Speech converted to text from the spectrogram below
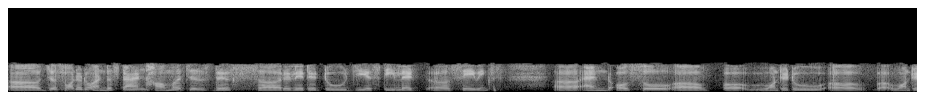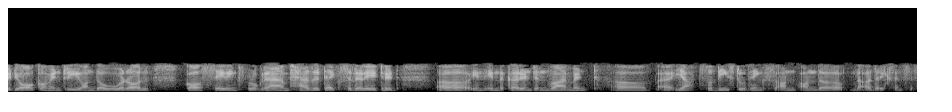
Uh, just wanted to understand how much is this uh, related to GST-led uh, savings uh, and also uh, uh, wanted to uh, wanted your commentary on the overall cost savings program. Has it accelerated uh, in in the current environment? Uh, uh, yeah, so these two things on on the, the other expenses.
